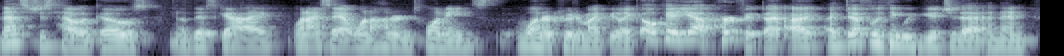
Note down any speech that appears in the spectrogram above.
That's just how it goes. You know, this guy, when I say I want 120, one recruiter might be like, okay, yeah, perfect. I, I, I definitely think we could get you that. And then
